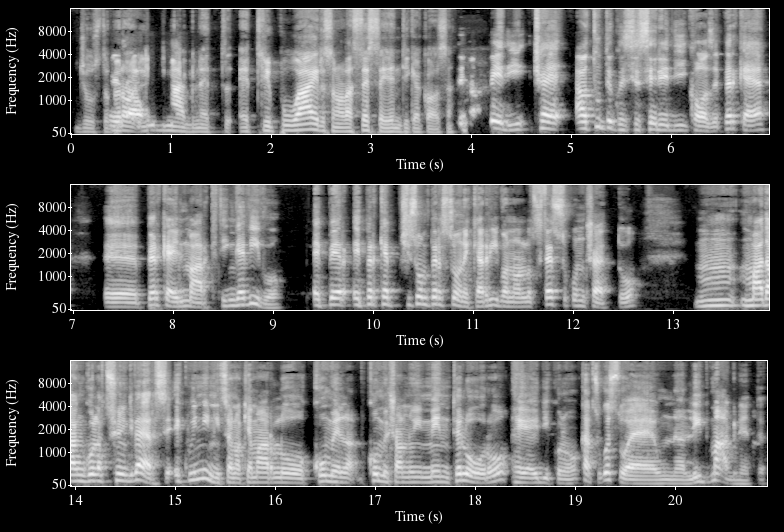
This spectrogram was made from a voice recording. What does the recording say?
giusto. Esatto. Però lead magnet e tripwire sono la stessa identica cosa. Esatto. Vedi, cioè ha tutte queste serie di cose perché, eh, perché il marketing è vivo e, per, e perché ci sono persone che arrivano allo stesso concetto Mm, ma ad angolazioni diverse e quindi iniziano a chiamarlo come, la, come ci hanno in mente loro e dicono cazzo questo è un lead magnet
